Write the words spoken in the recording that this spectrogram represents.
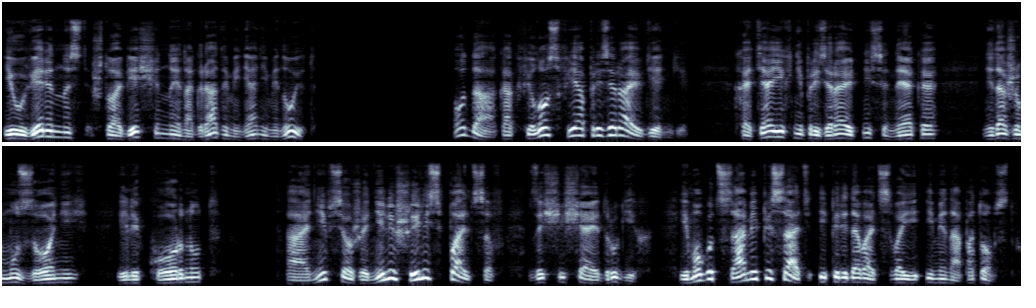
и уверенность, что обещанная награда меня не минует. О да, как философ я презираю деньги, хотя их не презирают ни Сенека, ни даже Музоний или Корнут, а они все же не лишились пальцев, защищая других, и могут сами писать и передавать свои имена потомству.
